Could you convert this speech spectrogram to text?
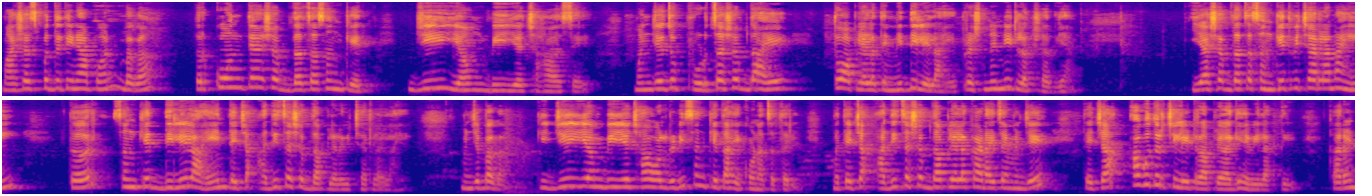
मग अशाच पद्धतीने आपण बघा तर कोणत्या शब्दाचा संकेत जी यम बी एच हा असेल? म्हणजे जो पुढचा शब्द आहे तो आपल्याला त्यांनी दिलेला आहे. प्रश्न नीट लक्षात घ्या. या शब्दाचा संकेत विचारला नाही तर संकेत दिलेला आहे आणि त्याच्या आधीचा शब्द आपल्याला विचारलेला आहे. म्हणजे बघा की जी एम बी एच हा ऑलरेडी संकेत आहे कोणाचा तरी मग त्याच्या आधीचा शब्द आपल्याला काढायचा आहे म्हणजे त्याच्या अगोदरची लेटर आपल्याला घ्यावी लागतील. कारण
